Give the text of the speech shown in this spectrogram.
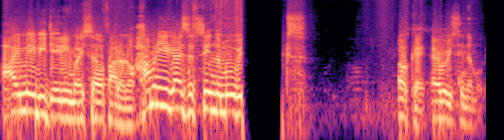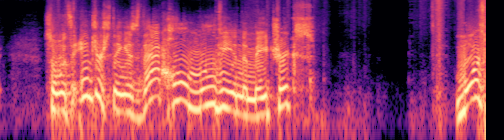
I may be dating myself. I don't know. How many of you guys have seen the movie? Okay, everybody's seen that movie. So what's interesting is that whole movie in the Matrix, Morpheus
